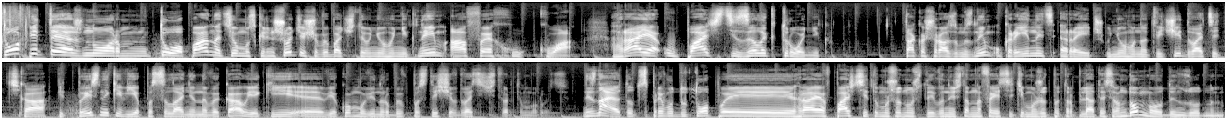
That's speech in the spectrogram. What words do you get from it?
Топі теж норм. Топа на цьому скріншоті, що ви бачите, у нього нікнейм Афехуква. Грає у пачці з Electronic. Також разом з ним українець Рейдж. У нього на твічі 20к підписників. Є посилання на ВК, у які, е, в якому він робив пости ще в 24-му році. Не знаю, тут з приводу топи грає в пачці, тому що ну ж ти вони ж там на фейсіті можуть потраплятись рандомно один з одним.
